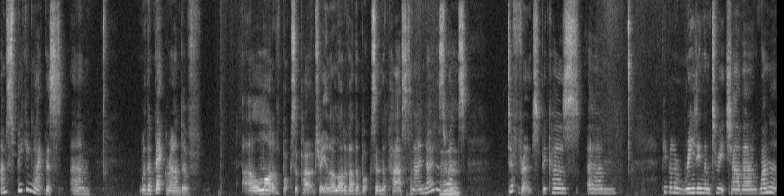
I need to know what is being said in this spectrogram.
I'm speaking like this um, with a background of a lot of books of poetry and a lot of other books in the past, and I know this mm. one's different because um, people are reading them to each other. One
